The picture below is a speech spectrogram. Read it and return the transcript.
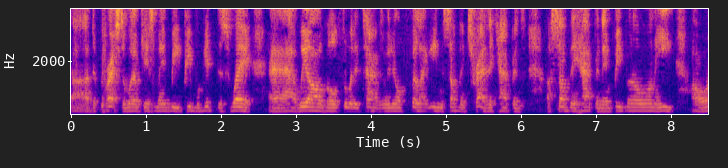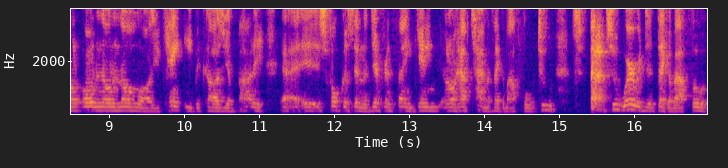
uh, depressed or whatever case may be. People get this way. Uh, we all go through it at times. We don't feel like eating. Something tragic happens or something happened and people don't want to eat, or on, and on and on, or you can't eat because your body uh, is focused in a different thing. Getting, you don't have time to think about food. Too, too worried to think about food.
